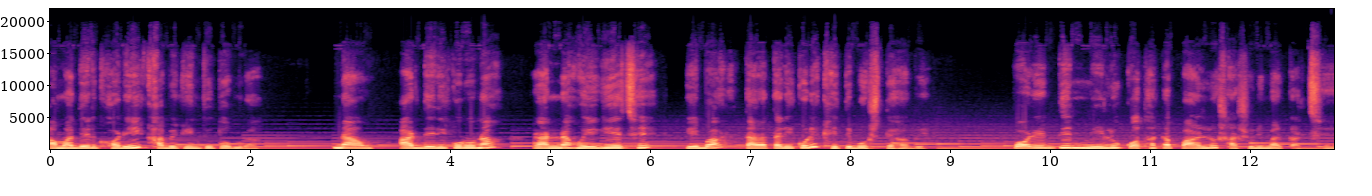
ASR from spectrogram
আমাদের ঘরেই খাবে কিন্তু তোমরা। নাও, আর দেরি করো না, রান্না হয়ে গিয়েছে, এবার তাড়াতাড়ি করে খেতে বসতে হবে। পরের দিন নীলু কথাটা পারল শাশুড়িমার কাছে।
